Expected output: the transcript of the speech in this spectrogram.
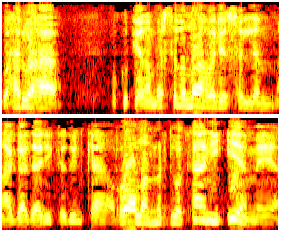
و هەروەها وەکو پێغمبەر صلی الله عليه وسلم ئاگاداری کردوین کە ڕۆڵە مردوەکانی ئێمەیە.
